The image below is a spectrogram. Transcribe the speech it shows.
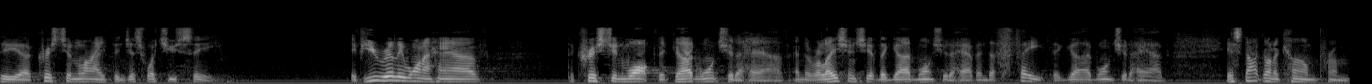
the uh, Christian life than just what you see. If you really want to have the Christian walk that God wants you to have, and the relationship that God wants you to have, and the faith that God wants you to have, it's not going to come from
